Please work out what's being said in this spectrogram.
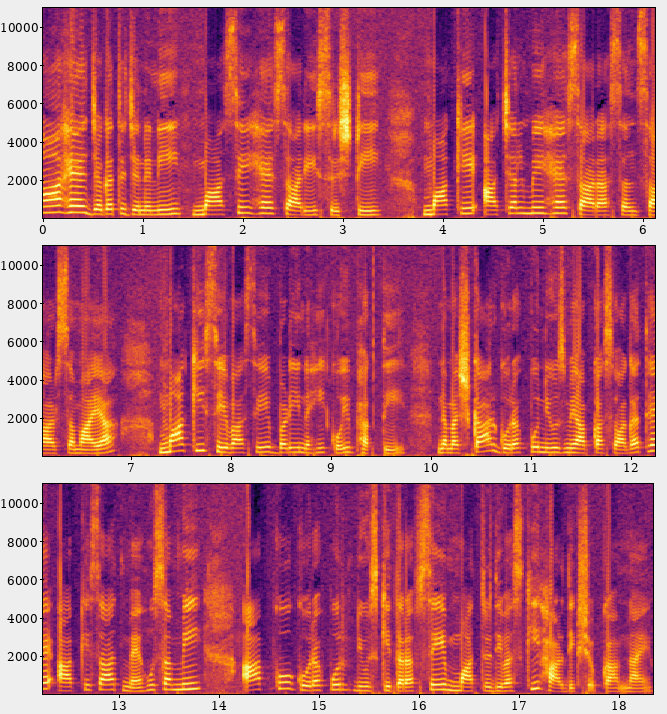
है जगत जननी, माँ से है सारी सृष्टि। माँ के आंचल में है सारा संसार समाया। माँ की सेवा से बड़ी नहीं कोई भक्ति। नमस्कार, गोरखपुर न्यूज़ में आपका स्वागत है। आपके साथ मैं हूँ सम्मी। आपको गोरखपुर न्यूज़ की तरफ़ से मातृ दिवस की हार्दिक शुभकामनाएँ।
